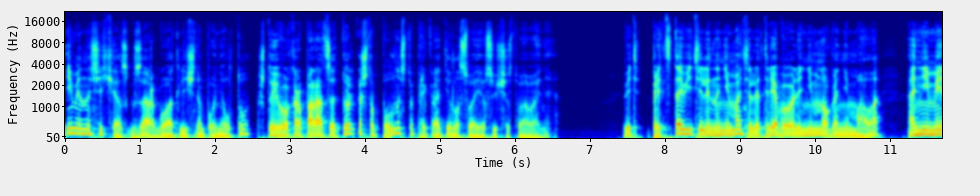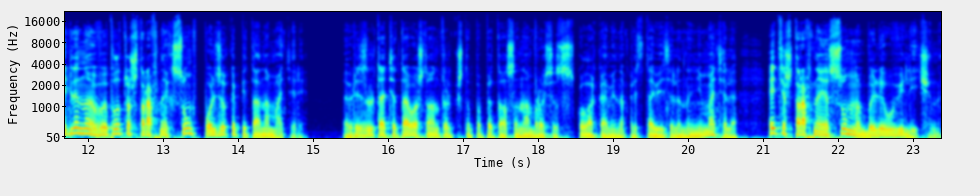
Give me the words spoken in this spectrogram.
Именно сейчас Гзаргу отлично понял то, что его корпорация только что полностью прекратила свое существование. Ведь представители нанимателя требовали ни много ни мало, а немедленную выплату штрафных сумм в пользу капитана матери. В результате того, что он только что попытался наброситься с кулаками на представителя нанимателя, эти штрафные суммы были увеличены.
